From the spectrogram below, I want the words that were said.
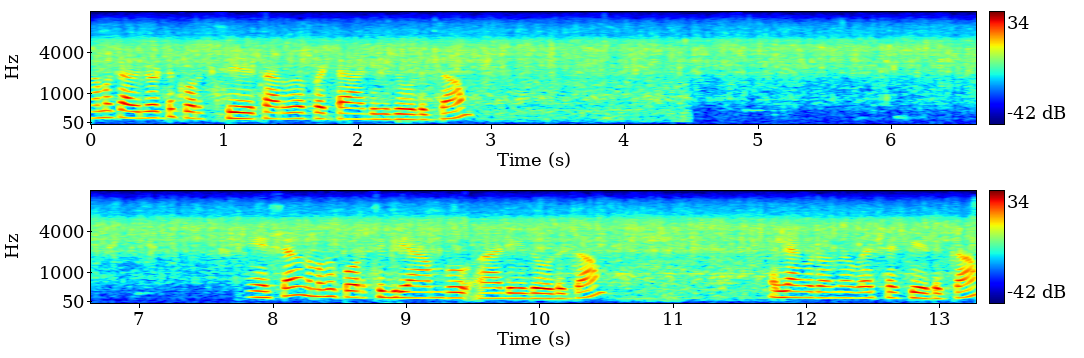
നമുക്ക് അതിലോട്ട് കുറച്ച് കറുവപ്പട്ട ആഡ് ചെയ്ത് കൊടുക്കാം. ശേഷം നമുക്ക് കുറച്ച് ഗ്രാമ്പു ആഡ് ചെയ്ത് കൊടുക്കാം. എല്ലാം കൂടെ ഒന്ന് വിശക്കി എടുക്കാം.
